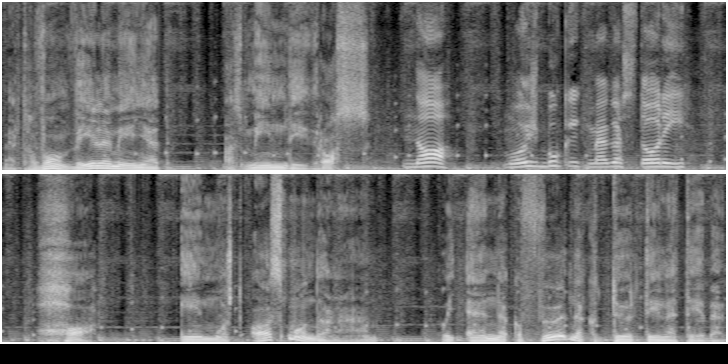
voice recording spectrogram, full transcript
mert ha van véleményed, az mindig rossz. Na, most bukik meg a sztori. Ha én most azt mondanám, hogy ennek a földnek a történetében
